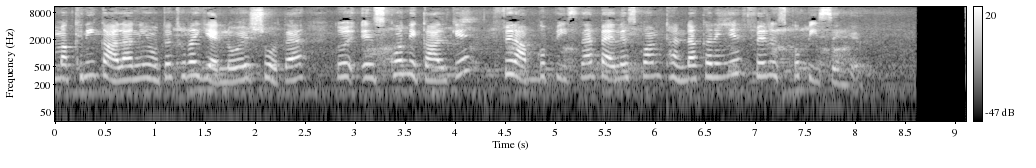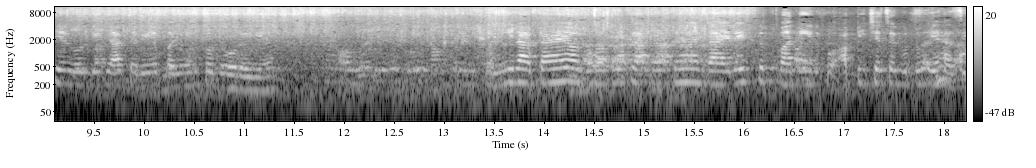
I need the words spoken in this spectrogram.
मखनी काला नहीं होता, थोड़ा येलोइश होता है तो इसको निकाल के फिर आपको पीसना है। पहले इसको हम ठंडा करेंगे, फिर इसको पीसेंगे। गोल्डी क्या कर रही है? पनीर को धो रही है। पनीर आता है और बहुत लोग क्या करते हैं डायरेक्ट पनीर को, अब पीछे से गुड्डू की हँसी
